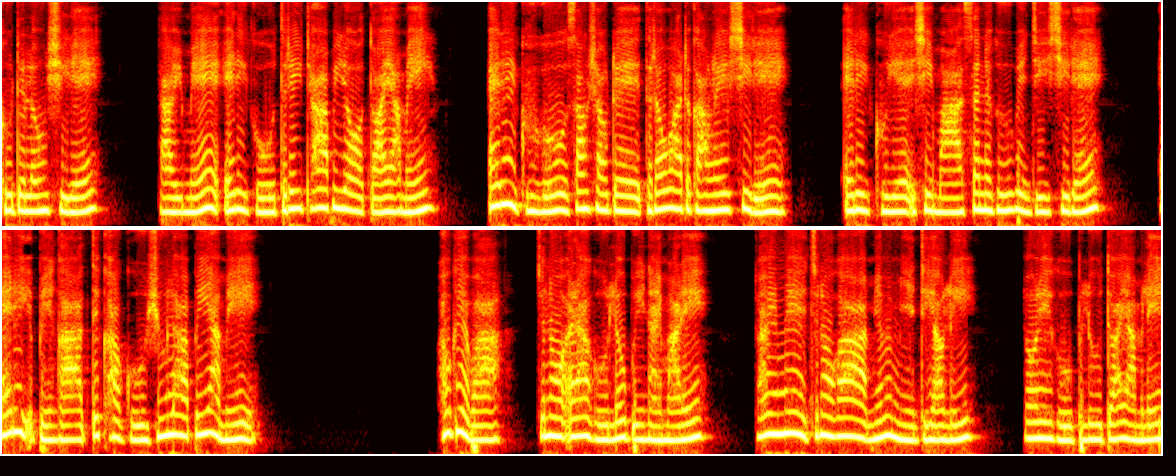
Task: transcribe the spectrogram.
ဂူတစ်လုံးရှိတယ်။ဒါပေမဲ့အဲ့ဒီကိုသတိထားပြီးတော့သွားရမယ်။အဲ့ဒီဂူကိုစောင့်ရှောက်တဲ့တရဝတစ်ကောင်လေးရှိတယ်။ အဲ့ဒီဂူရဲ့အရှိမဆန္ဒကူပင်ကြီးရှိတယ်။အဲ့ဒီအပင်ကတစ်ခေါက်ကိုယူလာပေးရမယ်။ဟုတ်ကဲ့ပါကျွန်တော်အဲ့ဒါကိုလုပ်ပေးနိုင်ပါတယ်။ဒါပေမဲ့ကျွန်တော်ကမျက်မမြင်တယောက်လေးတော်လေးကိုဘယ်လိုသွားရမလဲ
